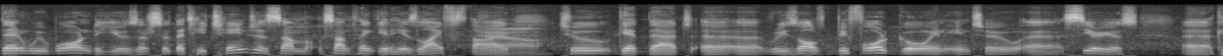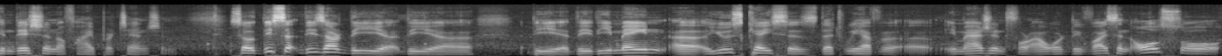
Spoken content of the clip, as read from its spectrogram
then we warn the user so that he changes some something in his lifestyle Yeah. to get that uh, uh, resolved before going into a serious uh, condition of hypertension. So this, these are the uh, the, uh, the the the main uh, use cases that we have uh, uh, imagined for our device, and also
